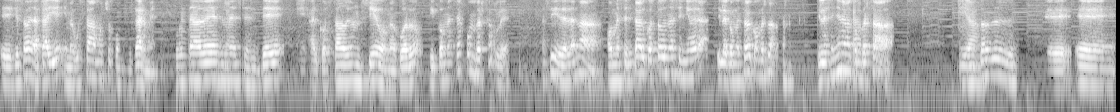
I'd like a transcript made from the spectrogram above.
Eh, yo estaba en la calle y me gustaba mucho comunicarme. Una vez me senté al costado de un ciego, me acuerdo, y comencé a conversarle. Así, de la nada. O me sentaba al costado de una señora y le comenzaba a conversar. y la señora me conversaba. Y entonces eh,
